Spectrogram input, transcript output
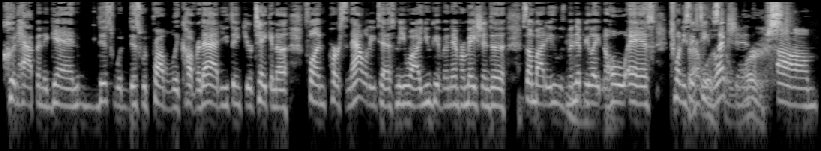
could happen again, this would, this would probably cover that. You think you're taking a fun personality test. Meanwhile, you giving information to somebody who's manipulating the whole ass That 2016 was the election. Um,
